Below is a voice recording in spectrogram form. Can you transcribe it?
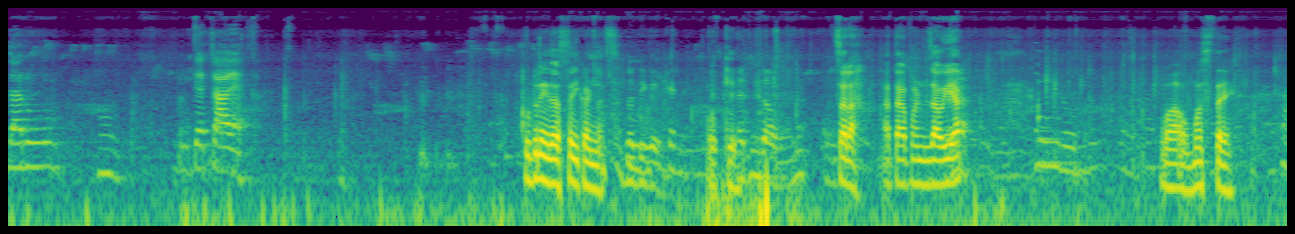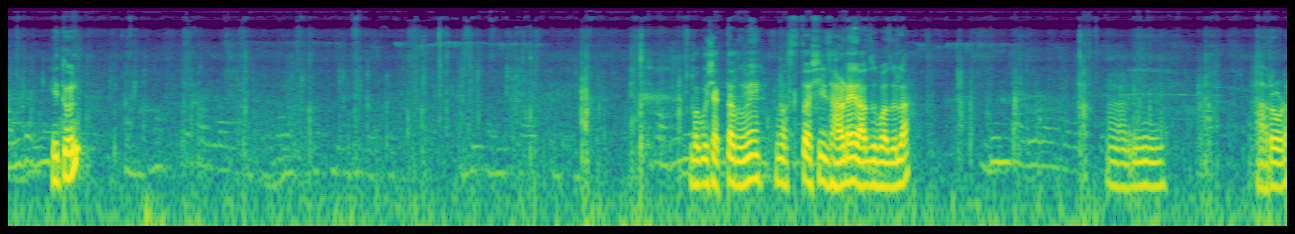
दारू पण त्या चाळ्यात. कुठून येत असतं इकडनंच? ओके. चला आता आपण जाऊया. वाव मस्त आहे. इथून? बघू शकता तुम्ही मस्त अशी झाडं आहेत आजूबाजूला. आणि हा रोड.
